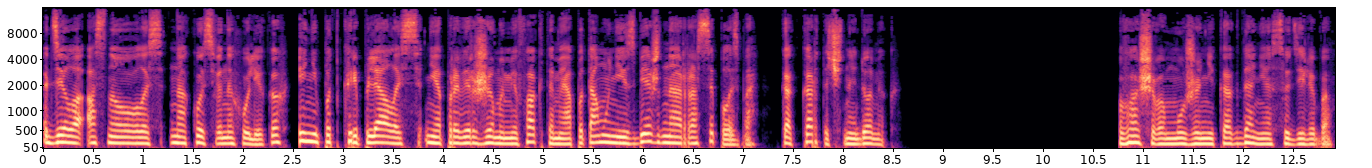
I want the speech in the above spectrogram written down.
Дело основывалось на косвенных уликах и не подкреплялось неопровержимыми фактами, а потому неизбежно рассыпалось бы, как карточный домик. «Вашего мужа никогда не осудили бы»,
